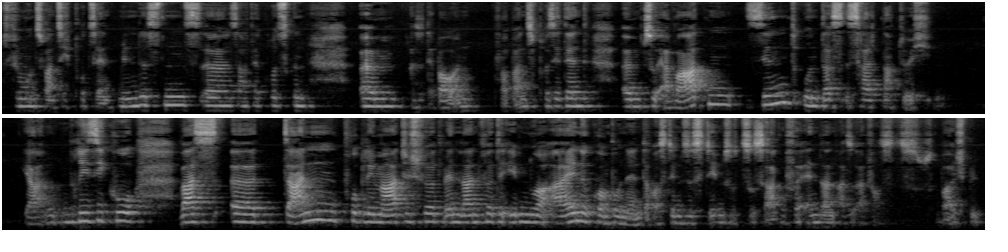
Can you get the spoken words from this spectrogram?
25 Prozent mindestens, äh, sagt Herr Krüsken, ähm, also der Bauernverbandspräsident, ähm, zu erwarten sind. Und das ist halt natürlich ja, ein Risiko, was äh, dann problematisch wird, wenn Landwirte eben nur eine Komponente aus dem System sozusagen verändern. Also einfach zum Beispiel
